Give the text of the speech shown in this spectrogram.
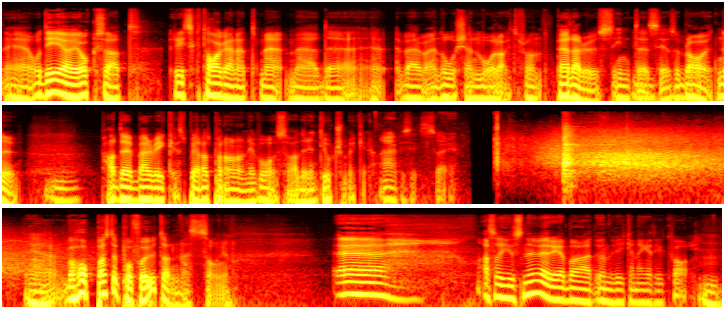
Eh, och det gör ju också att risktagandet med, med eh, värva en okänd målvakt från Belarus inte Mm. ser så bra ut nu. Mm. Hade Bergvik spelat på en annan nivå så hade det inte gjort så mycket. Nej, precis. Det. Eh, vad hoppas du på att få ut av den här säsongen? Eh, alltså just nu är det ju bara att undvika negativt kval. Mm.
